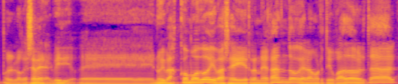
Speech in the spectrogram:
pues lo que se ve en el vídeo, eh, no ibas cómodo, ibas a ir renegando, que el amortiguador tal,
